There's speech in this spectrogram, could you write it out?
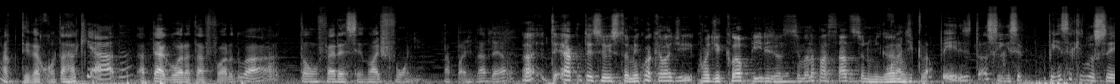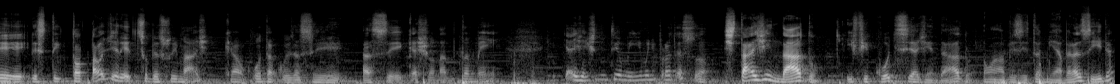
ah, teve a conta hackeada, até agora está fora do ar, estão oferecendo um iPhone na página dela. Ah, te- aconteceu isso também com aquela de, com a de Cléo Pires, a semana passada, se eu não me Com engano. a de Cléo Pires. Então, assim, você pensa que você eles têm total direito sobre a sua imagem, que é outra coisa a ser, a ser questionada também, e a gente não tem o mínimo de proteção. Está agendado, e ficou de ser agendado, uma visita minha a Brasília,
